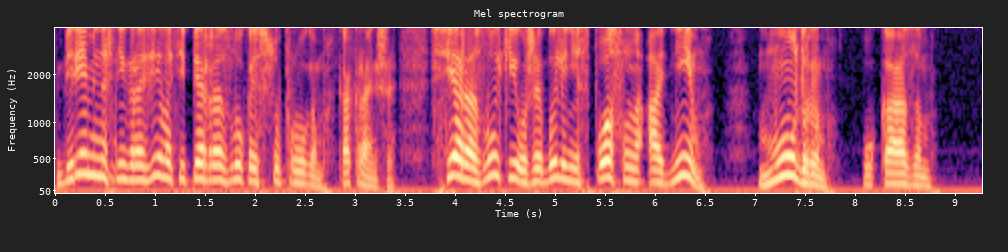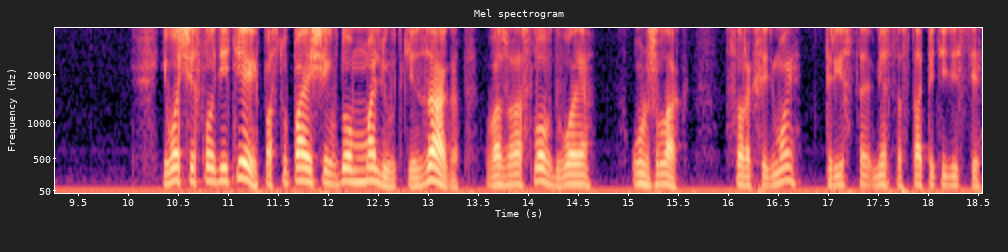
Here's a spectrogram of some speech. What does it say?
Беременность не грозила теперь разлукой с супругом, как раньше. Все разлуки уже были неспосланы одним мудрым указом. И вот число детей, поступающих в дом малютки, за год возросло вдвое. Унжлак 47 300 вместо 150,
